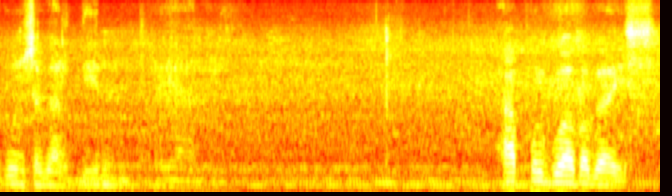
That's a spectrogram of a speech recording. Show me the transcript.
doon sa garden. Ayan. Apple guava guys.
